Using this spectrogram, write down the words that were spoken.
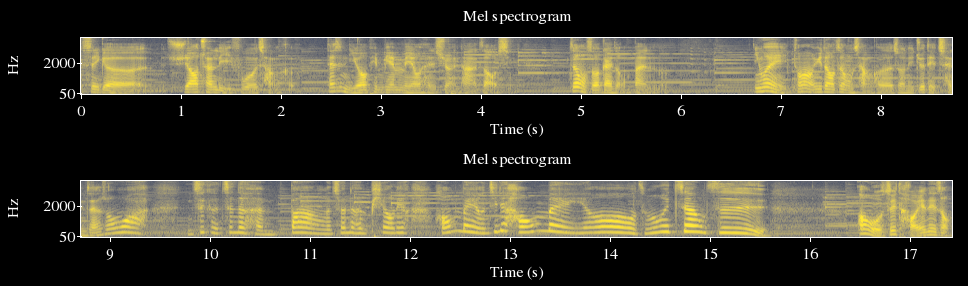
是一个需要穿礼服的场合，但是你又偏偏没有很喜欢他的造型，这种时候该怎么办呢？因为通常遇到这种场合的时候，你就得称赞说：“哇，你这个真的很棒，穿得很漂亮，好美哦，今天好美哦，怎么会这样子？”哦，我最讨厌那种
